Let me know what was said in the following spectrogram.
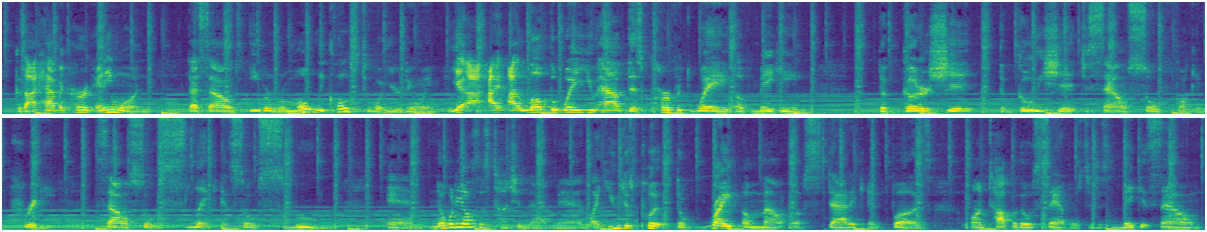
because I haven't heard anyone that sounds even remotely close to what you're doing. Yeah, I, I love the way you have this perfect way of making the gutter shit, the gooey shit just sounds so fucking pretty. Sounds so slick and so smooth. And nobody else is touching that, man. Like you just put the right amount of static and fuzz on top of those samples to just make it sound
